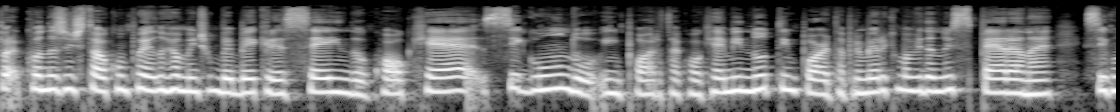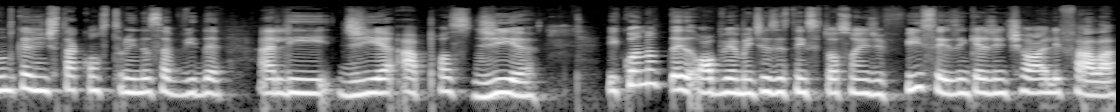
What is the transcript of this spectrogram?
pra, quando a gente está acompanhando realmente um bebê crescendo, qualquer segundo importa, qualquer minuto importa. Primeiro, que uma vida não espera, né? Segundo, que a gente está construindo essa vida ali dia após dia. E quando, obviamente, existem situações difíceis em que a gente olha e fala,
